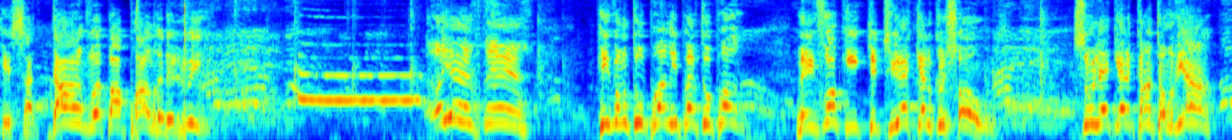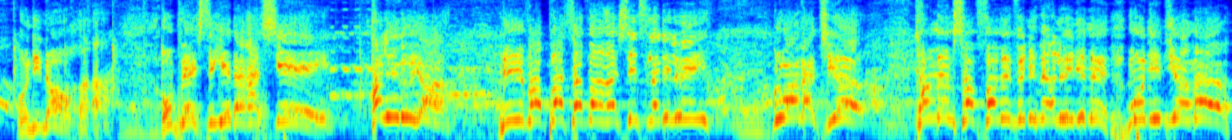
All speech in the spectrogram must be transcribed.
que Satan ne veut pas prendre de lui. Voyez, frère, ils vont tout prendre, ils peuvent tout prendre. Mais il faut que tu aies quelque chose. Sous lesquels, quand on vient, on dit non. On peut essayer d'arracher. Alléluia. Mais il ne va pas savoir arracher cela de lui. Gloire à Dieu. Quand même sa femme est venue vers lui, il dit, mais maudit Dieu meurt.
